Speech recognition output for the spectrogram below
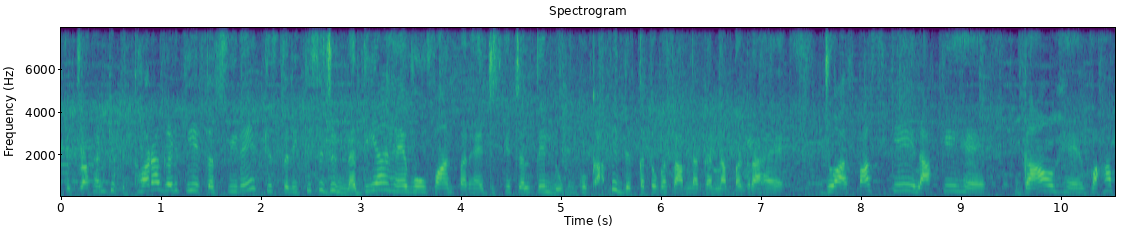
तो उत्तराखंड के पिथौरागढ़ की ये तस्वीरें, किस तरीके से जो नदियाँ हैं वो उफान पर हैं, जिसके चलते लोगों को काफ़ी दिक्कतों का सामना करना पड़ रहा है। जो आसपास के इलाके हैं, गाँव हैं, वहाँ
